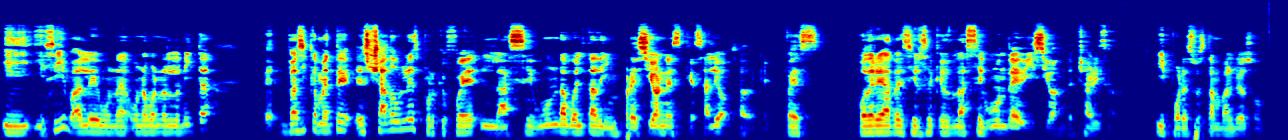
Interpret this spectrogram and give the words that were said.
Y, y sí, vale una, una buena lanita. Eh, básicamente es Shadowless porque fue la segunda vuelta de impresiones que salió. O sea, de que, pues podría decirse que es la segunda edición de Charizard. Y por eso es tan valioso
